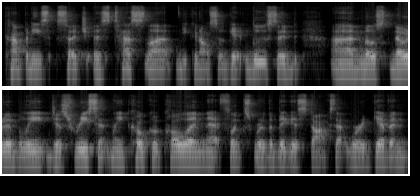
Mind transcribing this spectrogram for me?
companies such as Tesla. You can also get Lucid, uh, most notably, just recently, Coca Cola and Netflix were the biggest stocks that were given.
